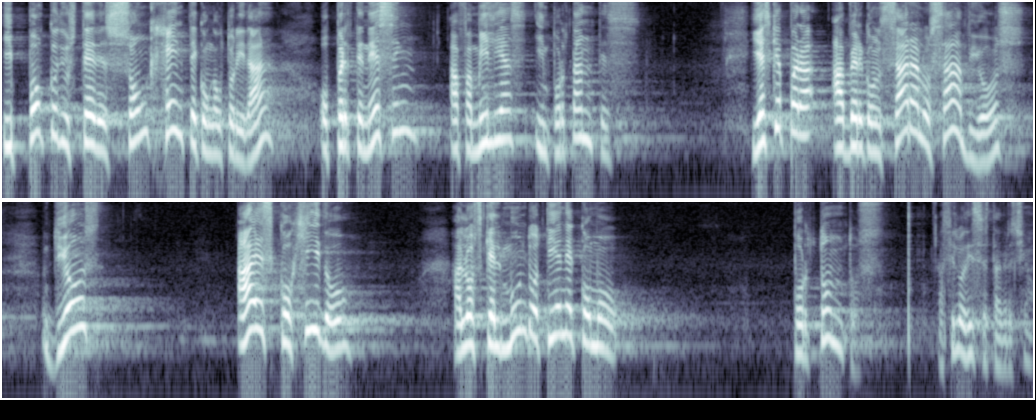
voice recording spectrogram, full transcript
y pocos de ustedes son gente con autoridad o pertenecen a familias importantes. Y es que para avergonzar a los sabios, Dios ha escogido a los que el mundo tiene como por tontos. Así lo dice esta versión.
